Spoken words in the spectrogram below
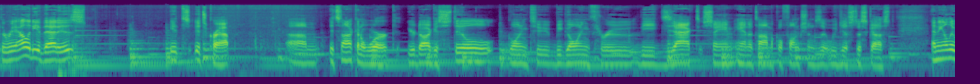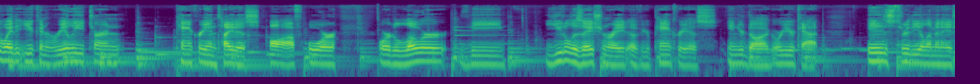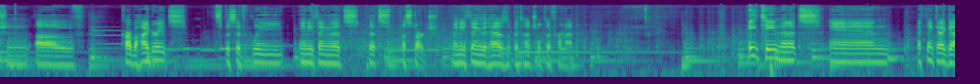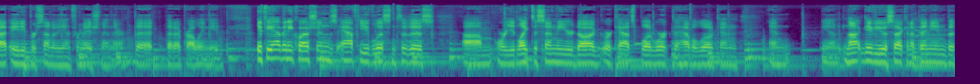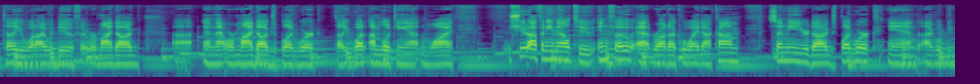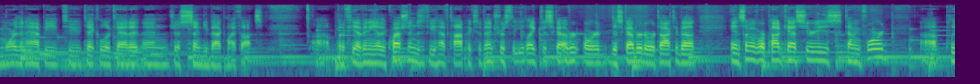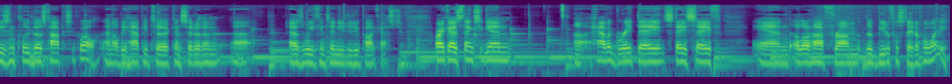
The reality of that is it's it's crap. Um, it's not going to work. Your dog is still going to be going through the exact same anatomical functions that we just discussed. And the only way that you can really turn pancreatitis off or or lower the utilization rate of your pancreas in your dog or your cat is through the elimination of carbohydrates specifically anything that's that's a starch anything that has the potential to ferment. 18 minutes and I think I got 80% of the information in there that, that I probably need. If you have any questions after you've listened to this, um, or you'd like to send me your dog or cat's blood work to have a look and and you know not give you a second opinion, but tell you what I would do if it were my dog, uh, and that were my dog's blood work. Tell you what I'm looking at and why. Shoot off an email to info at rawdoghawaii.com send me your dog's blood work and I will be more than happy to take a look at it and just send you back my thoughts. Uh, but if you have any other questions, if you have topics of interest that you'd like to discover or discovered or talked about in some of our podcast series coming forward, uh, please include those topics as well, and I'll be happy to consider them uh, as we continue to do podcasts. All right, guys, thanks again. Uh, have a great day. Stay safe and aloha from the beautiful state of Hawaii.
